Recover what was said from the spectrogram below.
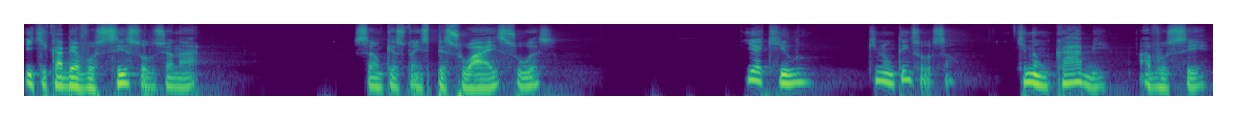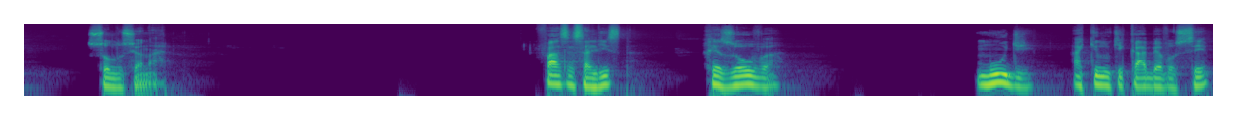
e que cabe a você solucionar. São questões pessoais suas. E aquilo que não tem solução, que não cabe a você solucionar. Faça essa lista, resolva, mude aquilo que cabe a você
